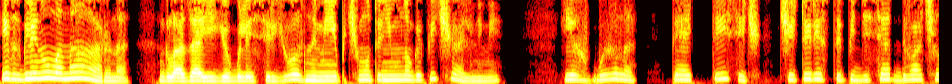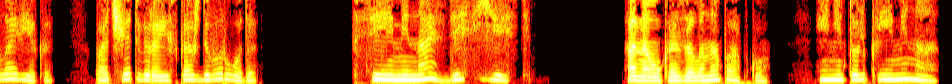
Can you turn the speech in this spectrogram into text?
и взглянула на Аарона. Глаза ее были серьезными и почему-то немного печальными. Их было пять тысяч четыреста пятьдесят два человека, по четверо из каждого рода. Все имена здесь есть. Она указала на папку. И не только имена.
